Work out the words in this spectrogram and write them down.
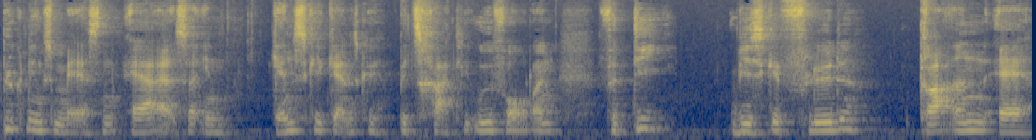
bygningsmassen er altså en ganske, ganske betragtelig udfordring, fordi vi skal flytte graden af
